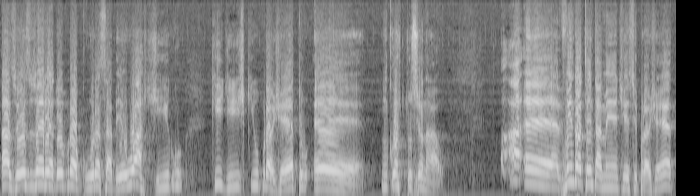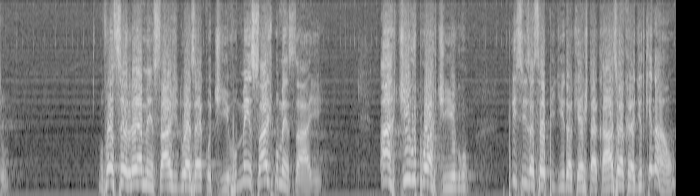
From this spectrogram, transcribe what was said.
às vezes o vereador procura saber o artigo que diz que o projeto é inconstitucional. é, vendo atentamente esse projeto, você lê a mensagem do executivo, mensagem por mensagem, artigo por artigo, precisa ser pedido aqui esta casa? Eu acredito que não.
